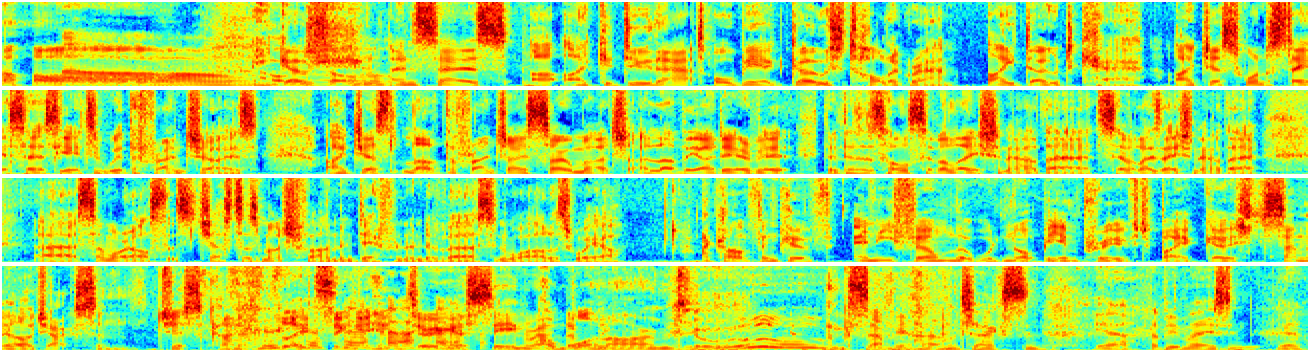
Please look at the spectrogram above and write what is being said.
Oh, He goes Oh. on and says, uh, I could do that or be a ghost hologram. I don't care. I just want to stay associated with the franchise. I just love the franchise so much. I love the idea of it, that there's this whole civilization out there, civilization out there, uh, somewhere else that's just as much fun and different and diverse and wild as we are. I can't think of any film that would not be improved by a ghost Samuel L. Jackson just kind of floating in during a scene a randomly. one-armed Samuel L. Jackson. Yeah. that'd be amazing. Yeah.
